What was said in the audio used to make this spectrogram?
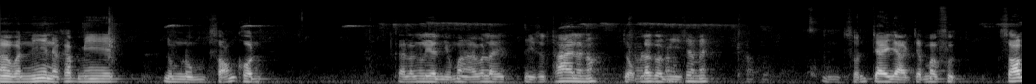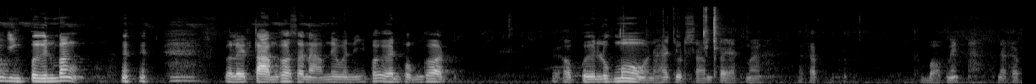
อ่าวันนี้นะครับมีหนุ่มๆสองคนกำลังเรียนอยู่มหาวิทยาลัยปีสุดท้ายแล้วเนาะจบแล้วก็มีใช่ไหมครับผมอืมสนใจอยากจะมาฝึก ซ้อมยิงปืนบ้าง ก็เลยตามเข้าสนามในวันนี้เพราะเอิญผมก็เอาปืนลูกโม่นะฮะจุดสามแปดมานะครับกระบอกนี้นะครับ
